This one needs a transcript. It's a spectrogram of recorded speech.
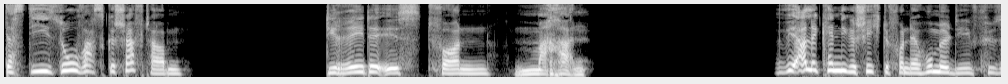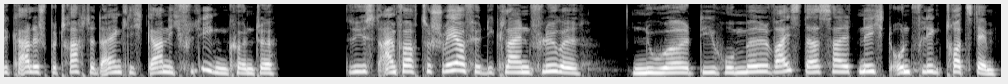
Dass die so was geschafft haben. Die Rede ist von Machern. Wir alle kennen die Geschichte von der Hummel, die physikalisch betrachtet eigentlich gar nicht fliegen könnte. Sie ist einfach zu schwer für die kleinen Flügel. Nur die Hummel weiß das halt nicht und fliegt trotzdem.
